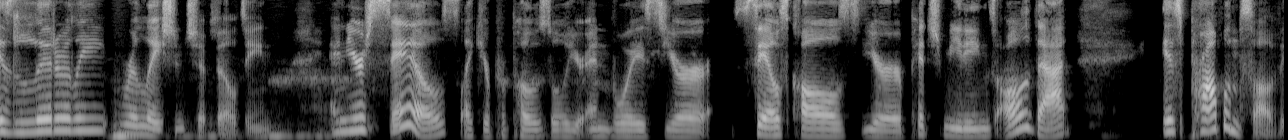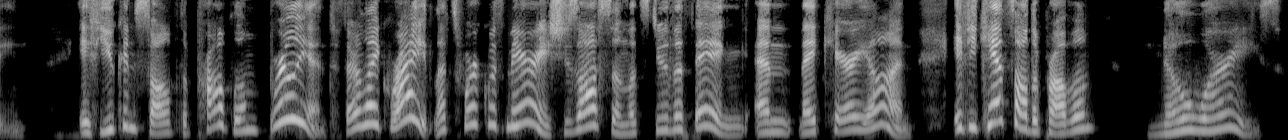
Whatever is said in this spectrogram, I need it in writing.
is literally relationship building. And your sales, like your proposal, your invoice, your sales calls, your pitch meetings, all of that is problem solving. If you can solve the problem, brilliant. They're like, right, let's work with Mary. She's awesome. Let's do the thing. And they carry on. If you can't solve the problem, no worries.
